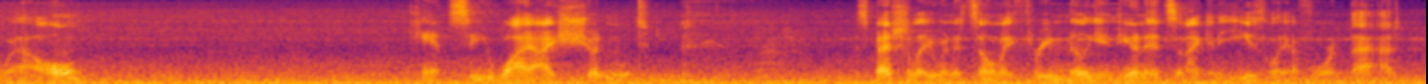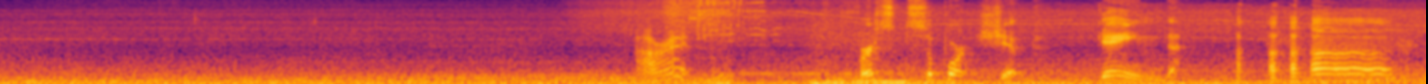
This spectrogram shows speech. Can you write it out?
Well, can't see why I shouldn't. Especially when it's only 3 million units and I can easily afford that. Alright. First support ship. Gained.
